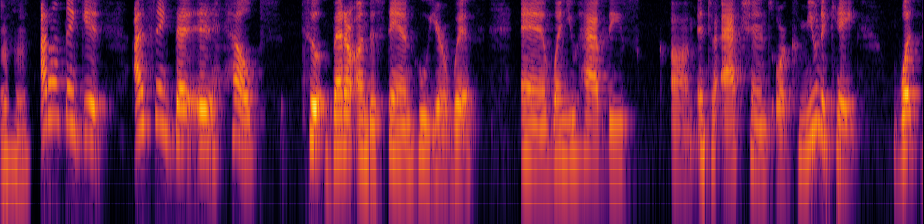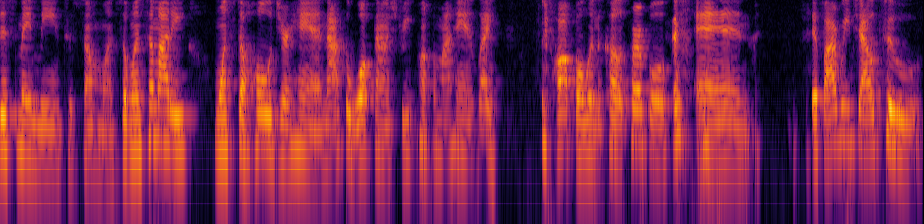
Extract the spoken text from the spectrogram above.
Mhm. I don't think it. I think that it helps to better understand who you're with, and when you have these um, interactions or communicate what this may mean to someone. So when somebody wants to hold your hand, now I could walk down the street pumping my hand like Harpo in the color purple, and if I reach out to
